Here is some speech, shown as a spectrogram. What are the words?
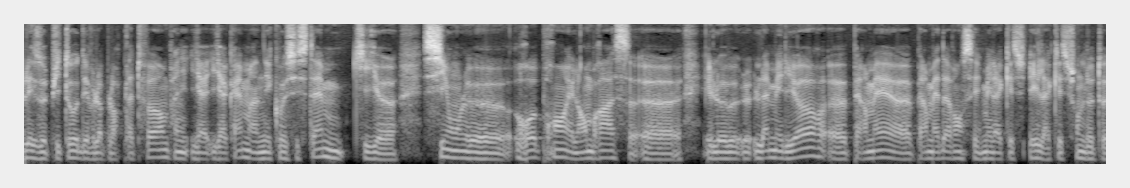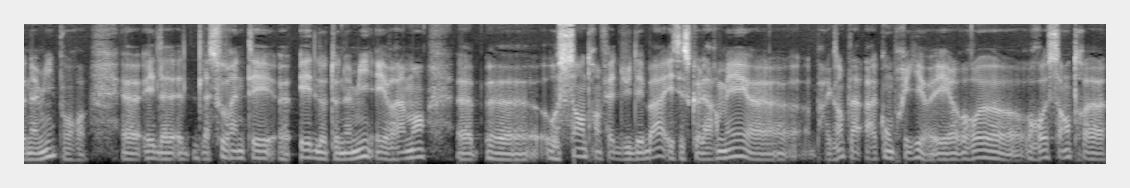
les hôpitaux développent leur plateforme. il y, a, y, a, quand même un écosystème qui, si on le reprend et l'embrasse et l'améliore, permet permet d'avancer. Mais la question et la question de l'autonomie pour et de la, de la, souveraineté et de l'autonomie est vraiment au centre en fait du débat et c'est ce que l'armée, par exemple, a, a compris et re, recentre.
